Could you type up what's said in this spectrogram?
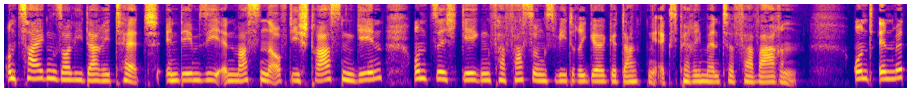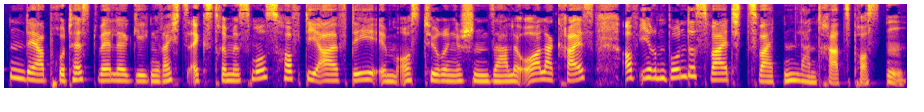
und zeigen Solidarität, indem sie in Massen auf die Straßen gehen und sich gegen verfassungswidrige Gedankenexperimente verwahren. Und inmitten der Protestwelle gegen Rechtsextremismus hofft die AfD im ostthüringischen Saale-Orla-Kreis auf ihren bundesweit zweiten Landratsposten.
